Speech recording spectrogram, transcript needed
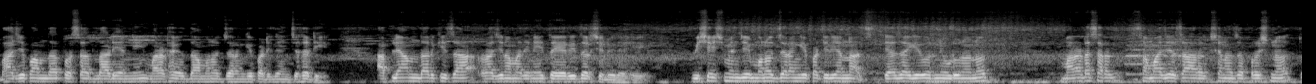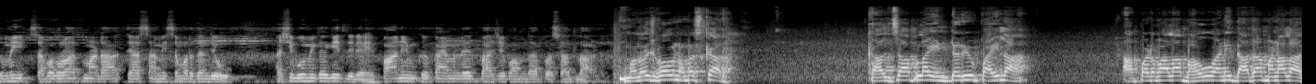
भाजप आमदार प्रसाद लाड यांनी मराठा योद्धा मनोज जरांगे पाटील यांच्यासाठी आपल्या आमदारकीचा राजीनामा देण्याची तयारी दर्शवलेली आहे. विशेष म्हणजे मनोज जरांगे पाटील यांनाच त्या जागेवर निवडून आणत मराठा सर समाजाचा आरक्षणाचा प्रश्न तुम्ही सभागृहात मांडा त्यास आम्ही समर्थन देऊ. अशी भूमिका घेतलेली आहे. पहा नेमकं काय म्हणले भाजप आमदार प्रसाद लाड. मनोज भाऊ नमस्कार. कालचा आपला इंटरव्ह्यू पाहिला. आपण मला भाऊ आणि दादा म्हणालात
